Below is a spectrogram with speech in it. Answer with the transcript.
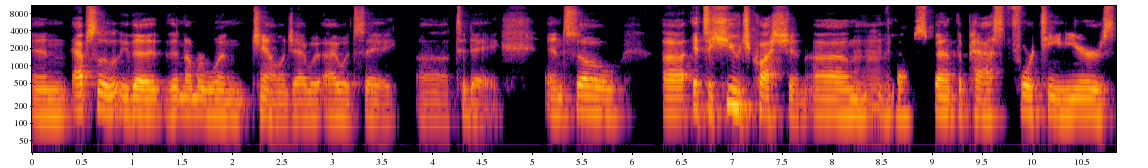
and absolutely the the number one challenge I would I would say uh, today, and so uh, it's a huge question um, mm-hmm. I've spent the past fourteen years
